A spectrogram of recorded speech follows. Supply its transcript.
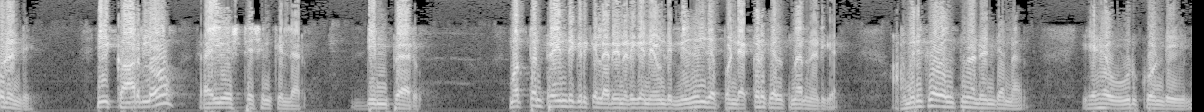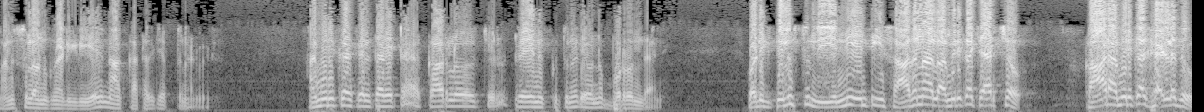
చూడండి. ఈ కారులో రైల్వే స్టేషన్కి వెళ్ళారు. దింపారు. మొత్తం ట్రైన్ దగ్గరికి వెళ్ళారు. నేను అడిగాను ఏమండి నిజం చెప్పండి? ఎక్కడికి వెళ్తున్నారని అడిగాను అమెరికా వెళ్తున్నాడండి అన్నారు. ఏ ఊరుకోండి మనసులో అనుకున్నాడు వీడు. ఏ నాకు కథలు చెప్తున్నాడు వీడు. అమెరికాకి వెళ్తాడట కారులో వచ్చాడు ట్రైన్ ఎక్కుతున్నాడు ఏమన్నా బుర్ర ఉందా అని. వాడికి తెలుస్తుంది ఇవన్నీ ఏంటి? ఈ సాధనాలు అమెరికా చేర్చావు. కారు అమెరికాకి వెళ్ళదు.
